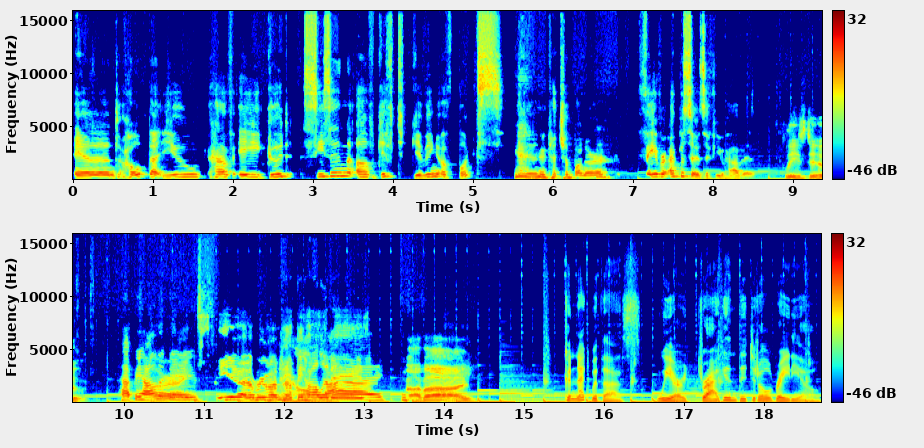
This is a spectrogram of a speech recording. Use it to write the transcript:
and hope that you have a good season of gift giving of books and catch up on our favorite episodes if you haven't. Please do. Happy holidays. Right. See ya, everyone. Happy Happy, holidays. Bye. Bye bye. Connect with us. We are Dragon Digital Radio.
